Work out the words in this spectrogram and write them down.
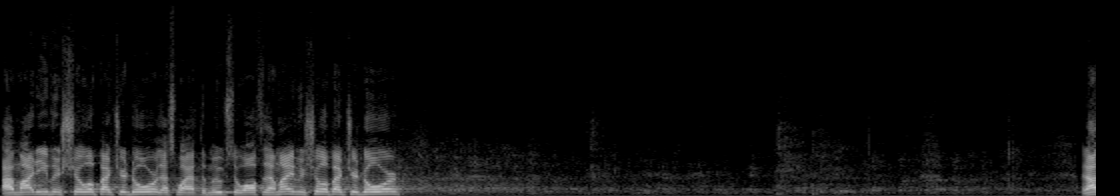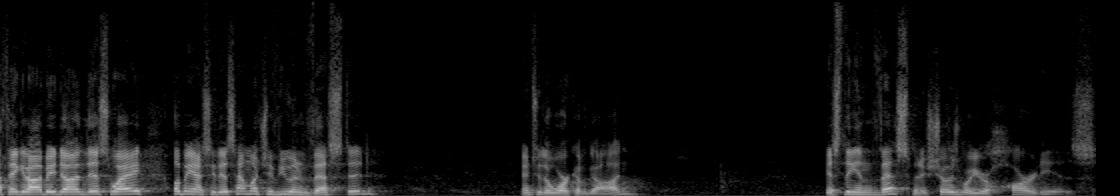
I might even show up at your door. That's why I have to move so often. I might even show up at your door. And I think it ought to be done this way. Let me ask you this how much have you invested into the work of God? It's the investment, it shows where your heart is.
